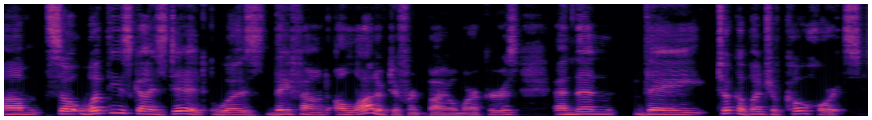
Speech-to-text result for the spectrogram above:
um, so what these guys did was they found a lot of different biomarkers and then they took a bunch of cohorts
